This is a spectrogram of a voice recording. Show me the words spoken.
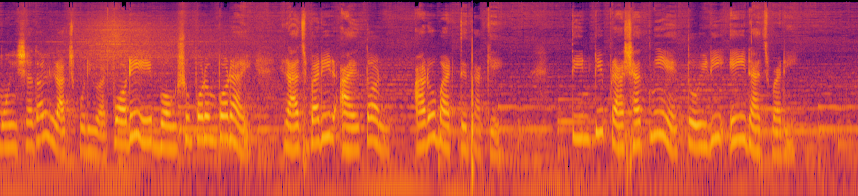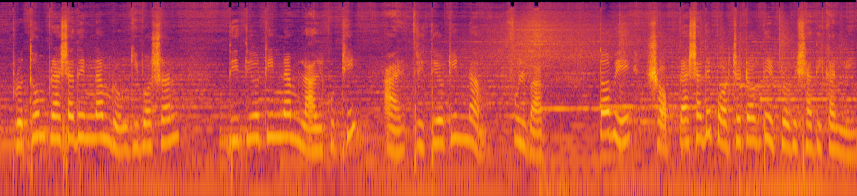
মহিষাদল রাজপরিবার। পরে বংশ পরম্পরায় রাজবাড়ির আয়তন আরও বাড়তে থাকে। তিনটি প্রাসাদ নিয়ে তৈরি এই রাজবাড়ি। প্রথম প্রাসাদের নাম রঙ্গিবসন, দ্বিতীয়টির নাম লালকুঠি আর তৃতীয়টির নাম ফুলবাগ। তবে সব প্রাসাদে পর্যটকদের প্রবেশাধিকার নেই।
